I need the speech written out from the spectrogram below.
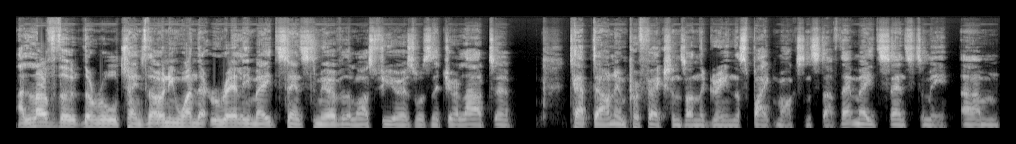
I love the the rule change. The only one that really made sense to me over the last few years was that you're allowed to tap down imperfections on the green, the spike marks and stuff. That made sense to me. Um,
